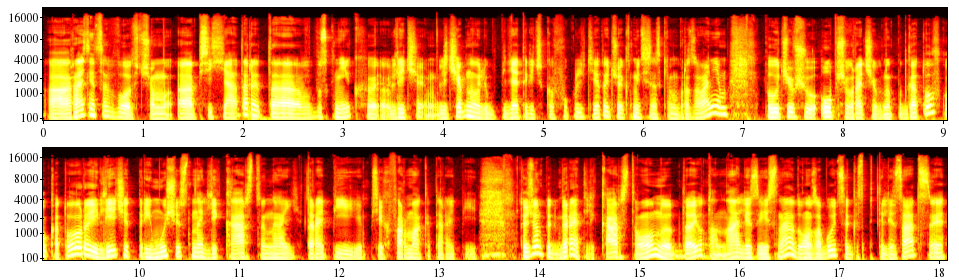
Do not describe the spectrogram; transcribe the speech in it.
А, Разница вот в чем. А, Психиатр – это выпускник лече- лечебного либо педиатрического факультета, человек с медицинским образованием, получивший общую врачебную подготовку, который лечит преимущественно лекарственной терапией, психофармакотерапией. То есть он подбирает лекарства, он дает анализы, если надо, он заботится о госпитализации.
